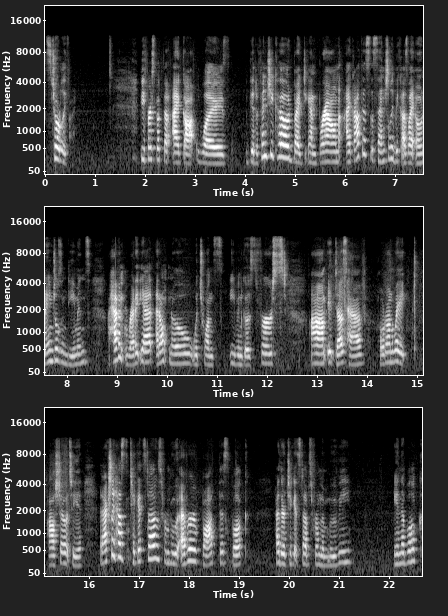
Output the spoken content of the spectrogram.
It's totally fine. The first book that I got was The Da Vinci Code by Dan Brown. I got this essentially because I own Angels and Demons. I haven't read it yet. I don't know which one even goes first. Um, it does have, hold on, wait, I'll show it to you. It actually has ticket stubs from whoever bought this book, had their ticket stubs from the movie in the book.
